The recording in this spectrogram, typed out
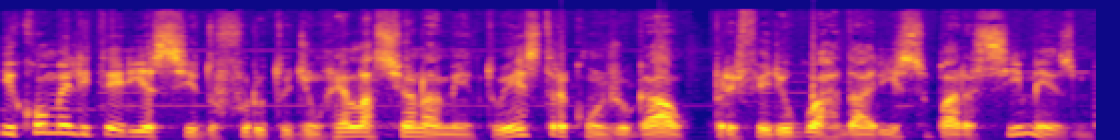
e como ele teria sido fruto de um relacionamento extraconjugal, preferiu guardar isso para si mesmo.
